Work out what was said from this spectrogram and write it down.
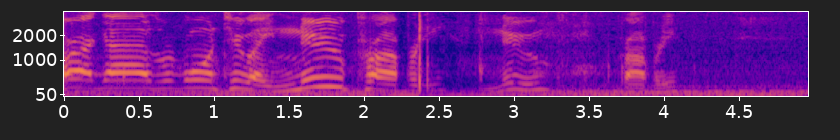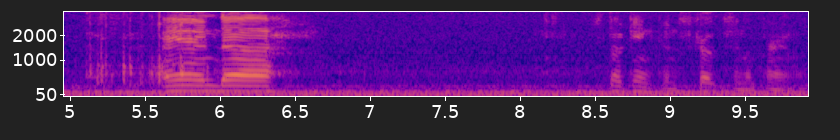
All right, guys, we're going to a new property, new property, and uh, stuck in construction apparently.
